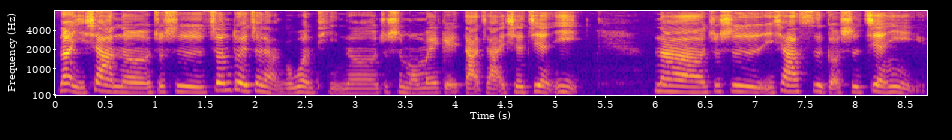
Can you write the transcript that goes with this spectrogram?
那以下呢，就是针对这两个问题呢，就是萌妹给大家一些建议。那就是以下四个是建议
